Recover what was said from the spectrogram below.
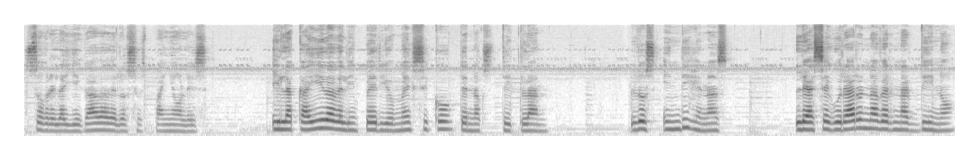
sobre la llegada de los españoles y la caída del imperio México Tenochtitlán. Los indígenas le aseguraron a Bernardino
